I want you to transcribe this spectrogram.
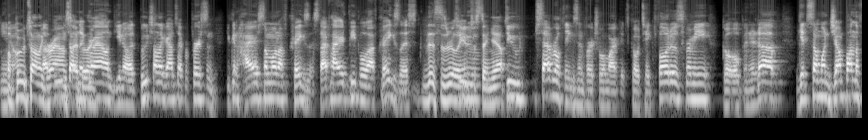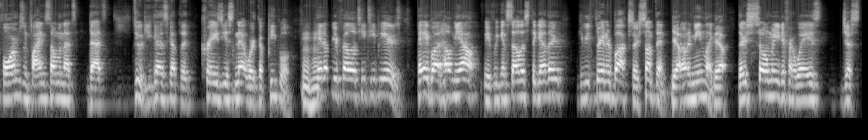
You A know, boots on the a ground boots on type the ground, you know, a boots on the ground type of person. You can hire someone off Craigslist. I've hired people off Craigslist This is really interesting. Yep. do several things in virtual markets. Go take photos for me. Go open it up. Get someone jump on the forums and find someone that's that's dude. You guys got the craziest network of people. Mhm. Hit up your fellow TT peers. Hey, bud, help me out. If we can sell this together, give you three hundred bucks or something. You know what I mean? Like, Yep. there's so many different ways. Just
